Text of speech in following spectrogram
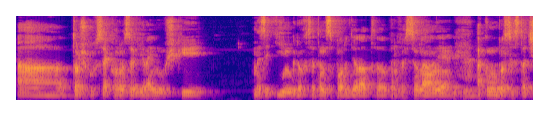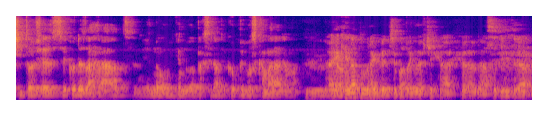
a trošku se jako rozevírají nůžky mezi tím, kdo chce ten sport dělat eh, profesionálně mm-hmm. a komu prostě stačí to, že si jako jde zahrát jednou víkendu a pak si dát jako pivo s kamarádama. Mm, a jak jo. je na tom rugby třeba takhle v Čechách? Dá se tím teda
